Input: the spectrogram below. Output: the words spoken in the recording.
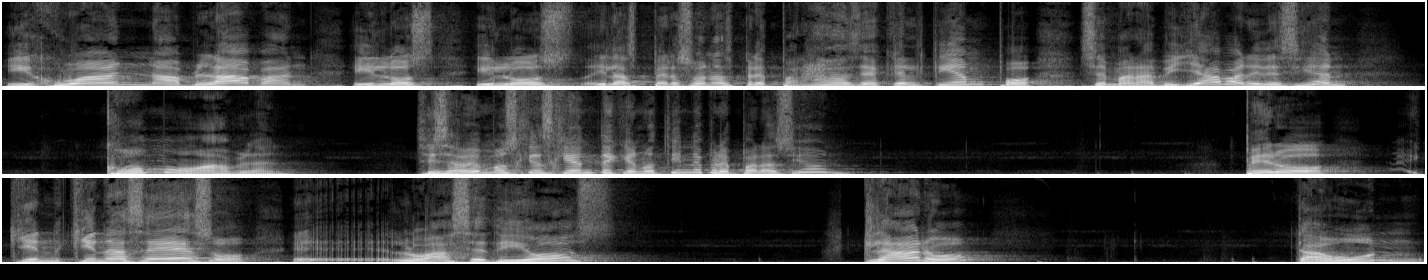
y Juan hablaban y, los, y, los, y las personas preparadas de aquel tiempo se maravillaban y decían, ¿cómo hablan? Si sabemos que es gente que no tiene preparación. Pero, ¿quién, quién hace eso? Eh, lo hace Dios. Claro, aún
